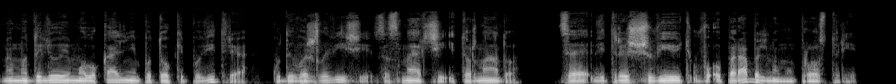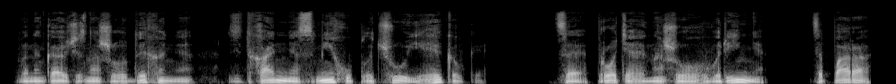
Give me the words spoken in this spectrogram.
ми моделюємо локальні потоки повітря, куди важливіші за смерчі і торнадо, це вітри, що віють в операбельному просторі, виникаючи з нашого дихання, зітхання, сміху, плачу і гикавки, це протяги нашого говоріння, це пара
